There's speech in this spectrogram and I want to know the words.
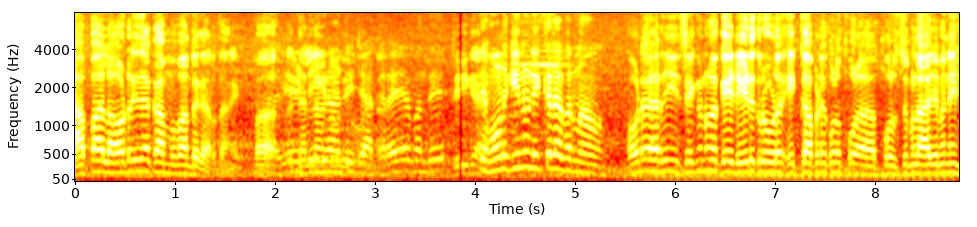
ਆਪਾਂ ਲਾਟਰੀ ਦਾ ਕੰਮ ਬੰਦ ਕਰ ਦਾਂਗੇ ਬਸ। ਐਡੀ ਗਾਰੰਟੀ ਚੱਕ ਰਹੇ ਆ ਬੰਦੇ। ਤੇ ਹੁਣ ਕਿਹਨੂੰ ਨਿਕਲਿਆ ਫਿਰ ਨਾਮ? ਹੁਣ ਹਰਜੀਤ ਸਿੰਘ ਨੂੰ ਅੱਗੇ 1.5 ਕਰੋੜ ਇੱਕ ਆਪਣੇ ਕੋਲ ਪੁ- ਪੁਲਿਸ ਮੁਲਾਜ਼ਮ ਨੇ।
